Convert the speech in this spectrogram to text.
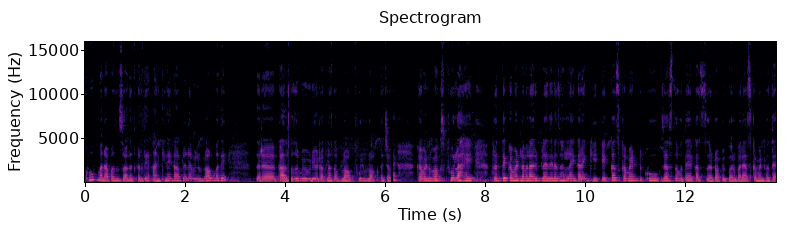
खूप मनापासून स्वागत करते. आणखीन एका आपल्या नवीन ब्लॉगमध्ये तर कालचा जो मी व्हिडिओ टाकला होता ब्लॉग फुल ब्लॉग त्याच्यामुळे कमेंट बॉक्स फुल आहे. प्रत्येक कमेंटला मला रिप्लाय देणं झालं नाही कारण की एकच कमेंट खूप जास्त होत्या एकाच टॉपिकवर बऱ्याच कमेंट होत्या.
